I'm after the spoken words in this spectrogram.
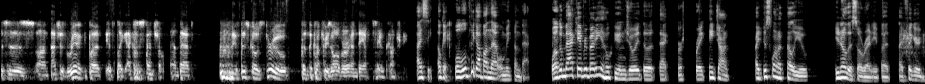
this is uh, not just rigged, but it's like existential, and that if this goes through, then the country's over and they have to save the country. I see. Okay. Well, we'll pick up on that when we come back. Welcome back, everybody. I hope you enjoyed the that commercial break. Hey, John, I just want to tell you, you know this already, but I figured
